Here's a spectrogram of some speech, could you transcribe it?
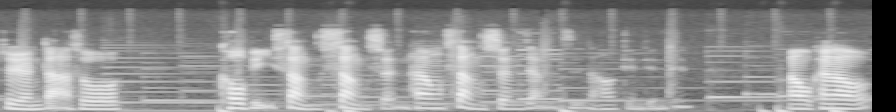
就人打说 Kobe 上上身，他用上身这样子，然后点点点。然后我看到，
